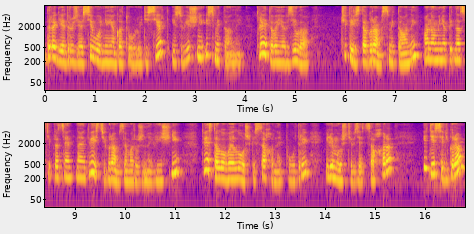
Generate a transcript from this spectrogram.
Дорогие друзья, сегодня я готовлю десерт из вишни и сметаны. Для этого я взяла 400 грамм сметаны, она у меня 15%, 200 грамм замороженной вишни, 2 столовые ложки сахарной пудры, или можете взять сахара, и 10 грамм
